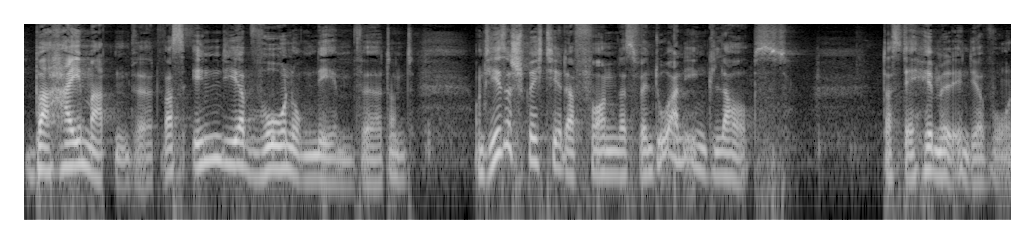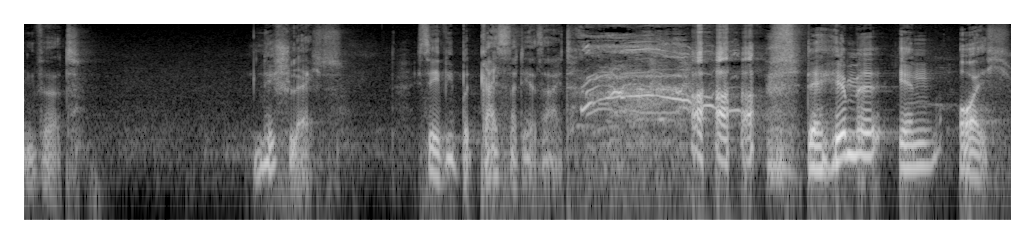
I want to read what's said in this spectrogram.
beheimaten wird, was in dir Wohnung nehmen wird. Und, und Jesus spricht hier davon, dass wenn du an ihn glaubst, dass der Himmel in dir wohnen wird. Nicht schlecht. Ich sehe, wie begeistert ihr seid. Der Himmel in euch.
